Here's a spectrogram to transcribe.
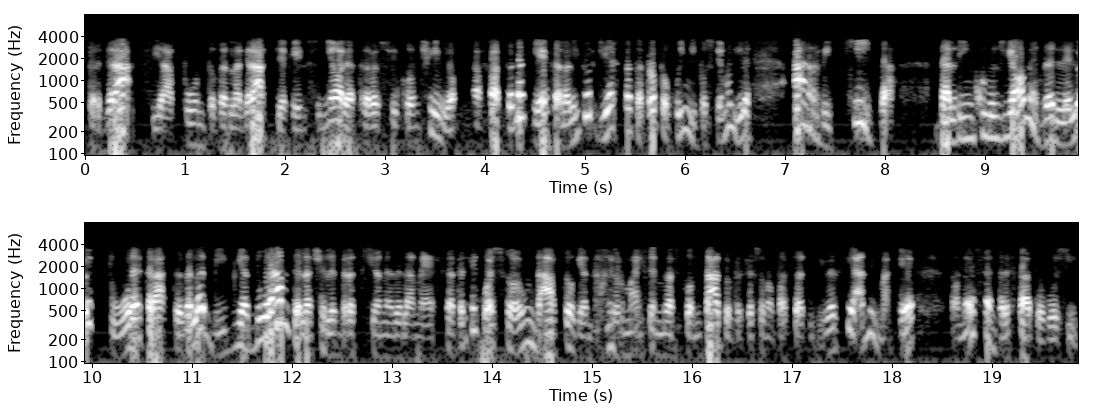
per, grazia, appunto per la grazia che il Signore attraverso il concilio ha fatto alla Chiesa, la liturgia è stata proprio quindi, possiamo dire, arricchita dall'inclusione delle letture tratte dalla Bibbia durante la celebrazione della messa, perché questo è un dato che a noi ormai sembra scontato perché sono passati diversi anni, ma che non è sempre stato così.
